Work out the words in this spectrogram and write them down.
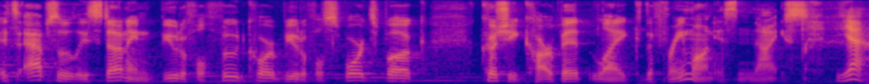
It's absolutely stunning. Beautiful food court, beautiful sports book, cushy carpet. Like the Fremont is nice. yeah,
